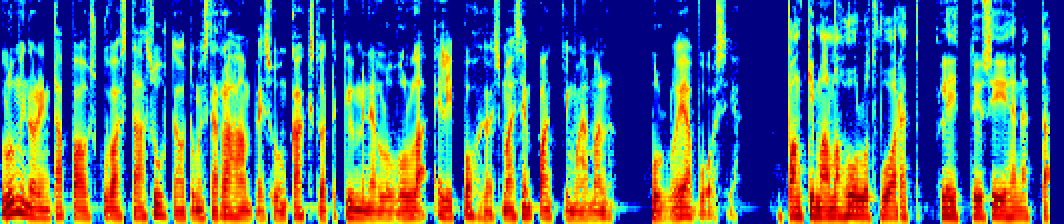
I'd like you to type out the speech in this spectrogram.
Luminorin tapaus kuvastaa suhtautumista rahanpesuun 2010-luvulla eli pohjoismaisen pankkimaailman hulluja vuosia. Pankkimaailman hullut vuodet liittyy siihen, että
